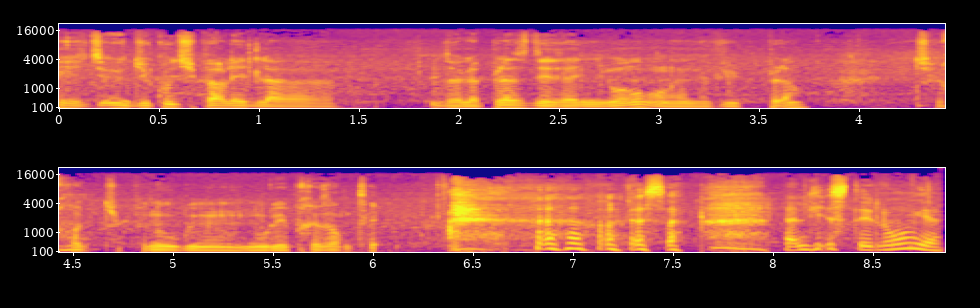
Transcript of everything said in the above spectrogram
Et du coup, tu parlais de la, de la place des animaux. On en a vu plein. Tu crois que tu peux nous, nous les présenter? La liste est longue.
